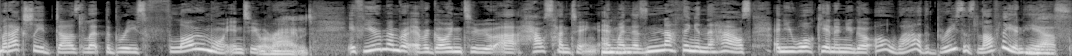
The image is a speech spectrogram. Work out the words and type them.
but actually it does let the breeze flow more into your room. Mm-hmm. If you remember ever going to uh, house hunting and Mm-hmm. when there's nothing in the house and you walk in and you go, oh wow, the breeze is lovely in here. Yes.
